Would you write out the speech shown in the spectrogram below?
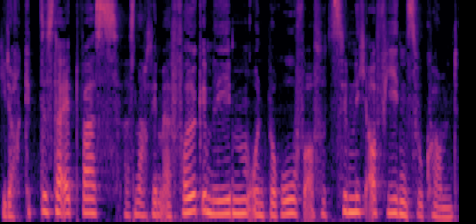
Jedoch gibt es da etwas, was nach dem Erfolg im Leben und Beruf auch so ziemlich auf jeden zukommt.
